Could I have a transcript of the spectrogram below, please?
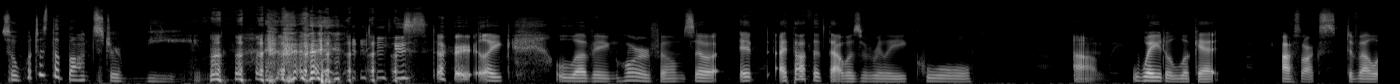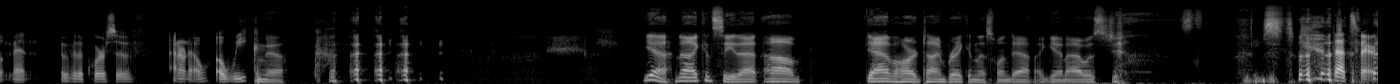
so what does the monster mean? you start like loving horror films. So it, I thought that that was a really cool um, way to look at Aslak's development over the course of, I don't know, a week. Yeah. yeah, no, I can see that. Um, yeah, I have a hard time breaking this one down. Again, I was just That's fair.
